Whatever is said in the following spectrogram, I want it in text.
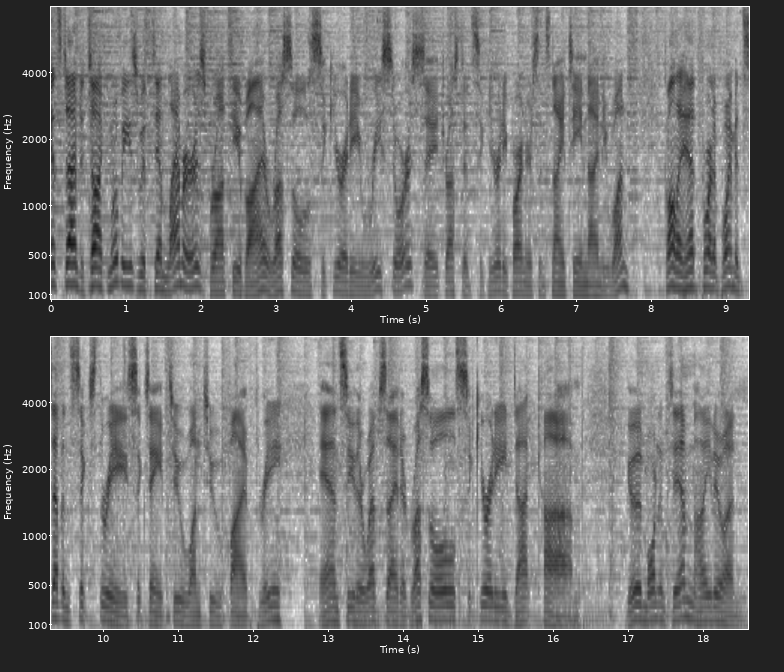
It's time to talk movies with Tim Lammers, brought to you by Russell Security Resource, a trusted security partner since 1991. Call ahead for an appointment 763 682 1253 and see their website at russellsecurity.com. Good morning, Tim. How you doing?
